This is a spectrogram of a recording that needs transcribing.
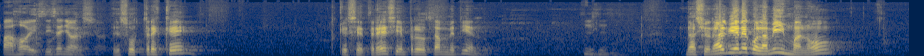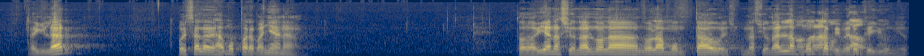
Pajoy, sí, señor. ¿Esos tres qué? Que ese tres siempre lo están metiendo. Nacional viene con la misma, ¿no? Aguilar. O esa la dejamos para mañana. Todavía Nacional no la, no la ha montado. Nacional la No, no la monta ha primero montado. que Junior.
